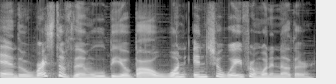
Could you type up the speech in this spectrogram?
and the rest of them will be about one inch away from one another.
